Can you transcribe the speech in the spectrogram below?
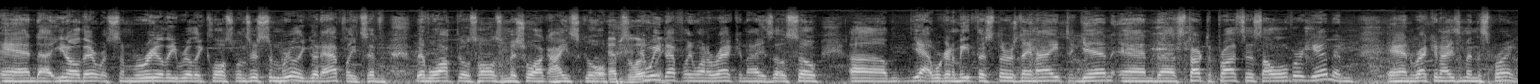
and uh, you know there were some really really close ones. There's some really good athletes that have, that walked those halls in Mishawaka High School. Absolutely, and we definitely want to recognize those. So um, yeah, we're going to meet this Thursday night again and uh, start the process all over again and and recognize them in the spring.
